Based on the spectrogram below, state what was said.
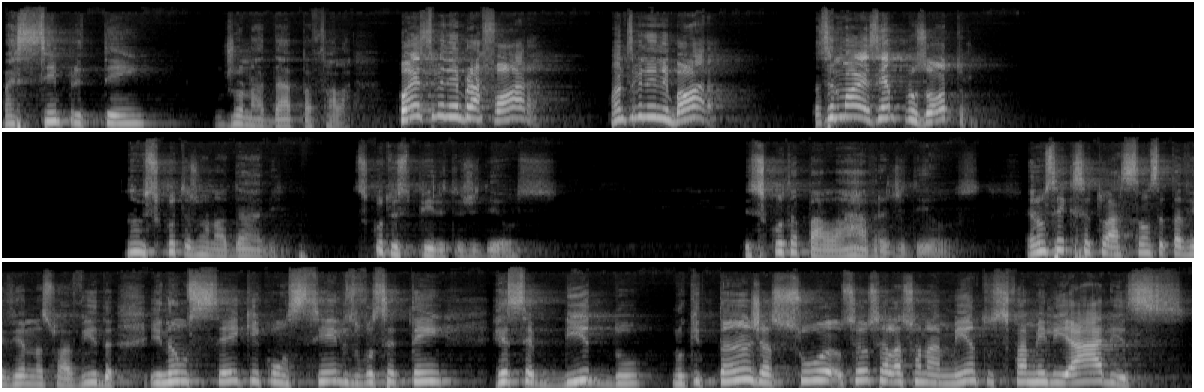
Mas sempre tem um Jonadab para falar. Põe esse menino para fora. Manda esse menino embora. Está sendo um mau exemplo para os outros. Não escuta Jonadab. Escuta o Espírito de Deus. Escuta a palavra de Deus. Eu não sei que situação você está vivendo na sua vida e não sei que conselhos você tem recebido no que tange a sua, os seus relacionamentos familiares.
